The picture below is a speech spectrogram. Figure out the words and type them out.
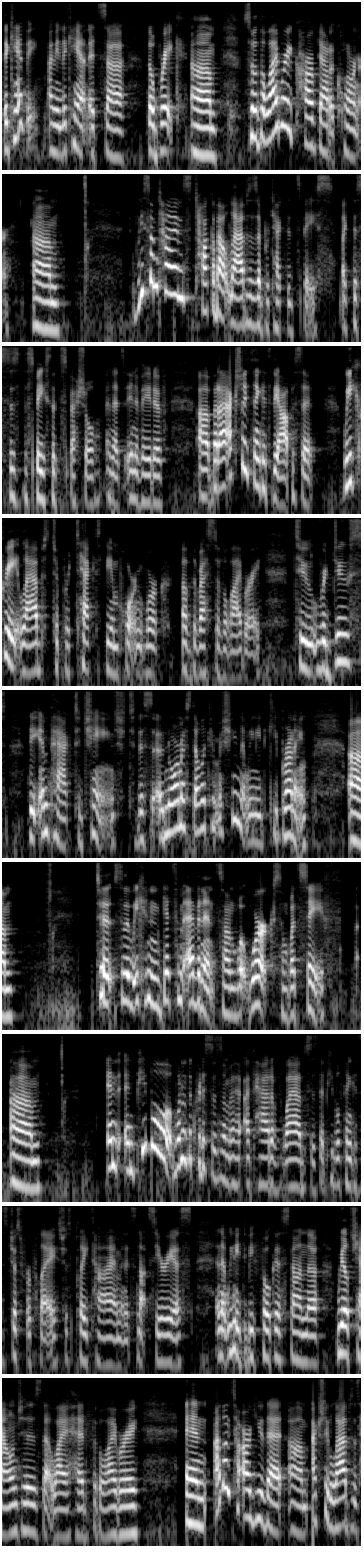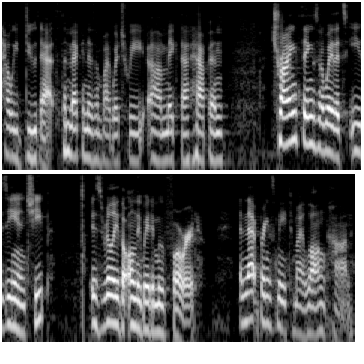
They can't be. I mean, they can't. It's, uh, they'll break. Um, so the library carved out a corner. We sometimes talk about labs as a protected space, like this is the space that's special and that's innovative. Uh, but I actually think it's the opposite. We create labs to protect the important work of the rest of the library, to reduce the impact to change, to this enormous, delicate machine that we need to keep running, um, to, so that we can get some evidence on what works and what's safe. Um, and, and people, one of the criticisms I've had of labs is that people think it's just for play, it's just playtime, and it's not serious, and that we need to be focused on the real challenges that lie ahead for the library. And I'd like to argue that um, actually labs is how we do that, it's the mechanism by which we um, make that happen. Trying things in a way that's easy and cheap is really the only way to move forward. And that brings me to my long con.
